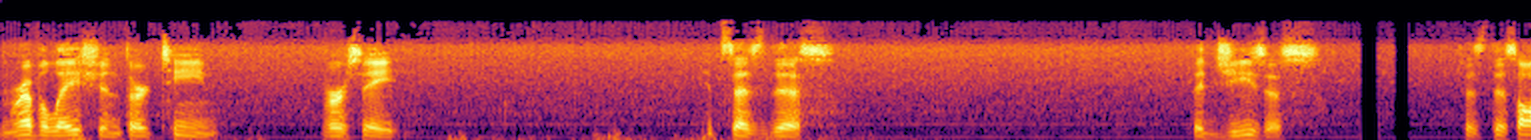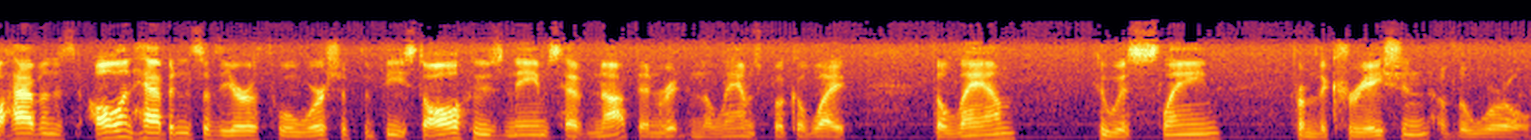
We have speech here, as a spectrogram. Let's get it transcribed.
In Revelation 13, verse 8, it says this that Jesus says this all inhabitants, all inhabitants of the earth will worship the beast, all whose names have not been written in the Lamb's book of life, the Lamb who was slain from the creation of the world.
